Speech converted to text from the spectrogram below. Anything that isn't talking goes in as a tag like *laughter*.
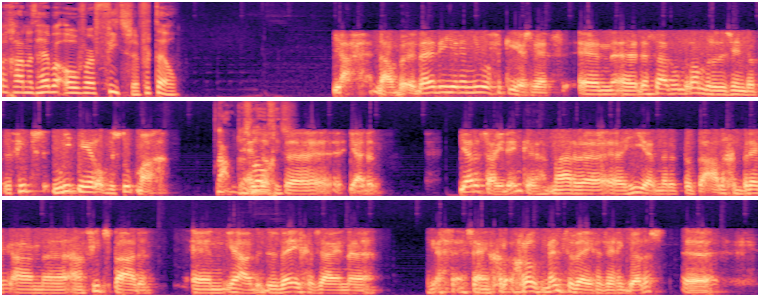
We gaan het hebben over fietsen. Vertel. Ja, nou, we, we hebben hier een nieuwe verkeerswet. En eh, daar staat onder andere dus in dat de fiets niet meer op de stoep mag. Nou, dat is En logisch. eh, ja, dat, ja, dat zou je denken. Maar eh, hier, met het totale gebrek aan, aan fietspaden. En ja, de, de wegen zijn, ja, zijn, zijn gro- mensenwegen, zeg ik wel eens.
